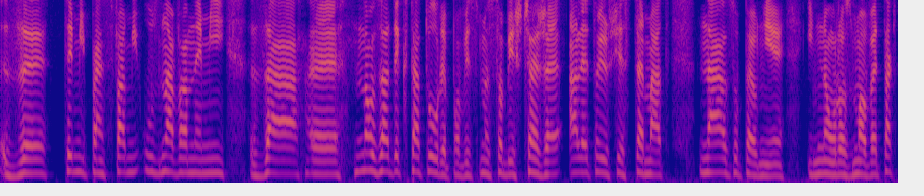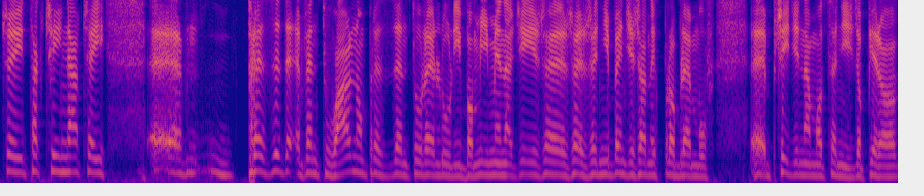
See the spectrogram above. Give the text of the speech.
z tymi państwami uznawanymi za, e, no, za dyktatury, powiedzmy sobie szczerze, ale to już jest temat na zupełnie inną rozmowę. Tak czy, tak czy inaczej, e, ewentualną prezydenturę Luli, bo miejmy nadzieję, że, że, że nie będzie żadnych problemów, e, przyjdzie nam ocenić dopiero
